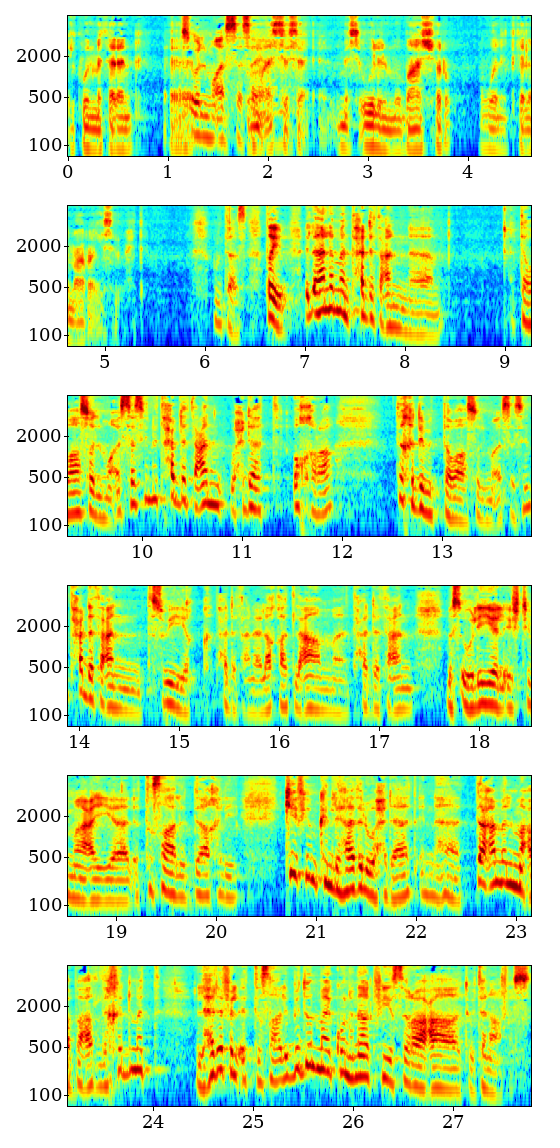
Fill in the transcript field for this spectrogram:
يكون مثلا آه، مسؤول المؤسسه يعني. مؤسسة المسؤول المباشر هو اللي يتكلم عن رئيس الوحدة. ممتاز. طيب الآن لما نتحدث عن آه، التواصل المؤسسي نتحدث عن وحدات أخرى. تخدم التواصل المؤسسي. نتحدث عن تسويق نتحدث عن العلاقات العامة نتحدث عن مسؤولية الاجتماعية الاتصال الداخلي. كيف يمكن لهذه الوحدات أنها تعمل مع بعض لخدمة الهدف الاتصالي بدون ما يكون هناك في صراعات وتنافس؟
